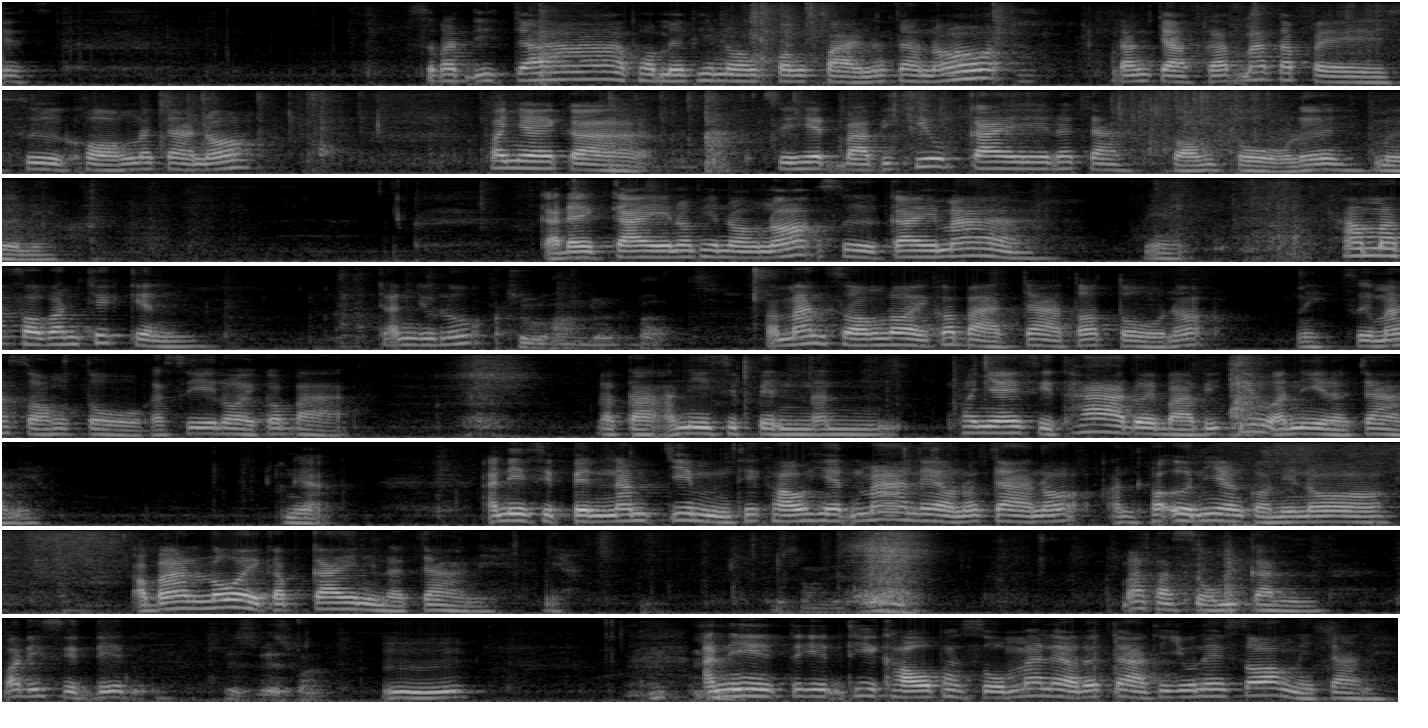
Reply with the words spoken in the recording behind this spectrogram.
yes สวัสดีจ้าพ่อแม่พี่น้องกองฝ่ายนะจ๊ะเนาะหลังจากกลับมาตะไปซื้อของนะจ๊ะเนาะพ่อใหญ่กะสิเฮ็ดบาร์บีคิวไก่นะจ๊ะสองโตเลยมือนี่ก็ได้ไก่เนาะพี่น้องเนาะซื้อไก่มาเนี่ย how much for one chicken can you look 200 baht. ประมาณสองร้อยก็บาทจ้าต่อโตเนาะนี่ซื้อมาสองโตกับสี่ร้อยก็บาท แล้วก็อันนี้สิเป็นอันพะไยสีท่าโดวยบาร์บีคิวอันนี้นะจ้านี่เนี่ย อันนี้สิเป็นน้ำจิ้มที่เขาเฮ็ดมาแล้วเนาะจ้าเนาะอันเขาเอิ้นอิหยังก่อนนี่เนาะเอามาโรยกับไก่นี่ละจ้านี่เนี่ย This one is this. มาผสมกันว่าดิสิดิน This, this one. อืมอันนี้ที่ที่เขาผสมมาแล้วเด้อจ้าที่อยู่ในซองนี่จ้านี่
